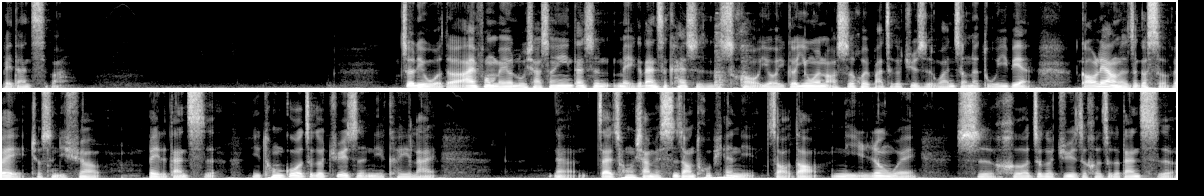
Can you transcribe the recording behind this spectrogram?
背单词吧。这里我的 iPhone 没有录下声音，但是每个单词开始的时候，有一个英文老师会把这个句子完整的读一遍。高亮的这个 survey 就是你需要背的单词。你通过这个句子，你可以来，那再从下面四张图片里找到你认为是和这个句子和这个单词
